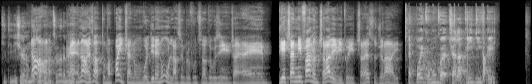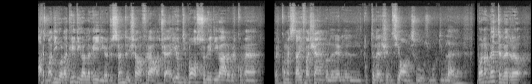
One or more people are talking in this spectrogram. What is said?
Chi ti dice che non No, potrebbe no, funzionare eh, meglio? no, esatto, ma poi cioè, non vuol dire nulla, ha sempre funzionato così. Cioè, eh, dieci anni fa non ce l'avevi Twitch, adesso ce l'hai. E poi comunque, cioè, la critica... criti- Ah, Ma dico, la critica alla critica, giustamente diceva Fra, cioè, io ti posso criticare per come, per come stai facendo le- le- tutte le recensioni su, su multiplayer. Banalmente per,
